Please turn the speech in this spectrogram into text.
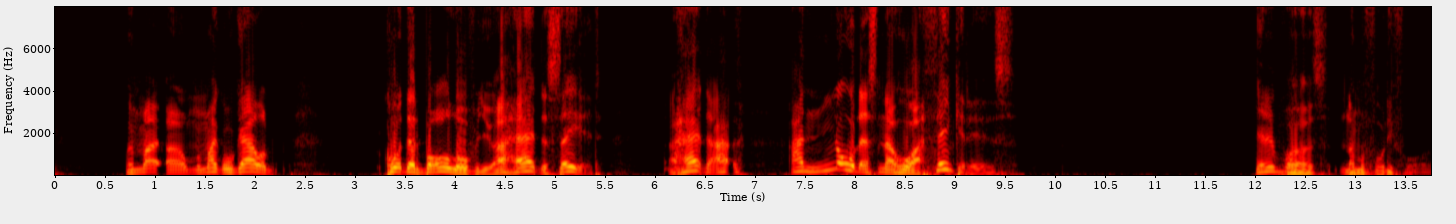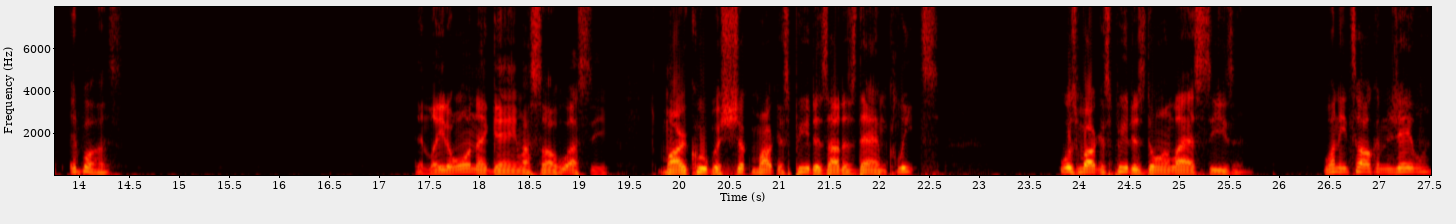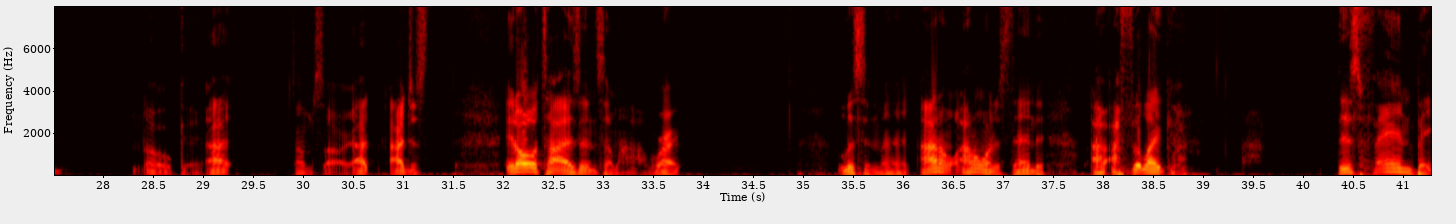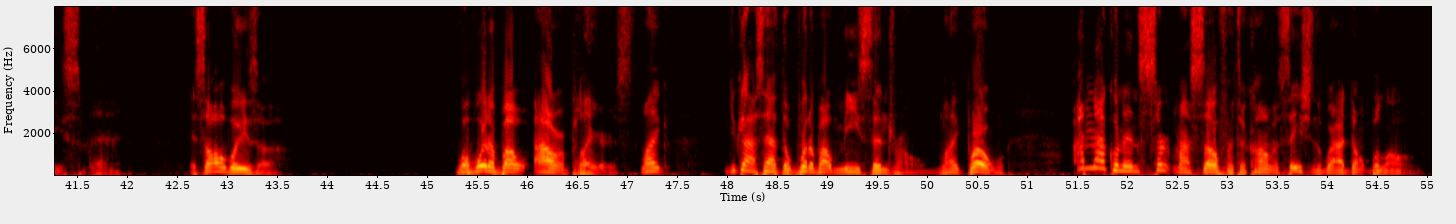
when my uh, when Michael Gallup caught that ball over you, I had to say it. I had to. I, I know that's not who I think it is. And it was number 44. It was. Then later on that game, I saw who I see. Mari Cooper shook Marcus Peters out his damn cleats. What was Marcus Peters doing last season? Wasn't he talking to Jalen? Okay. I I'm sorry. I I just it all ties in somehow, right? Listen, man, I don't I don't understand it. I, I feel like this fan base, man, it's always a well, what about our players? Like, you guys have the what about me syndrome. Like, bro, I'm not going to insert myself into conversations where I don't belong.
